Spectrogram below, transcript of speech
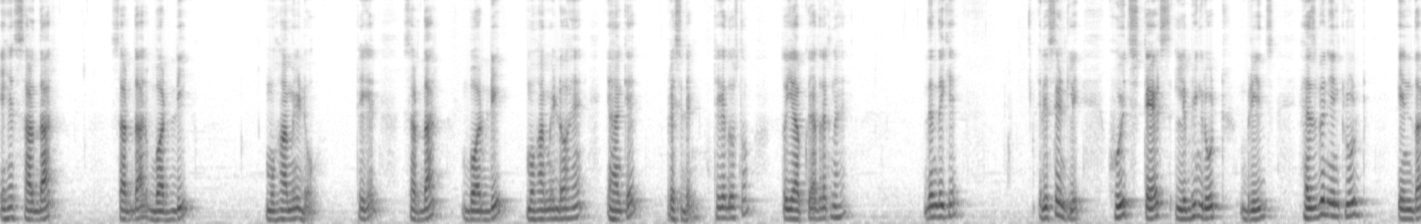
ये है सरदार सरदार बर्डी मोहामिडो। ठीक है? सरदार बॉर्डी मोहामिडो हैं यहाँ के प्रेसिडेंट। ठीक है दोस्तों? तो ये आपको याद रखना है। देन देखिए recently which states living root bridge has been include in the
